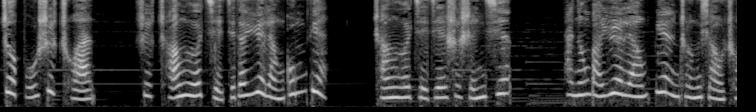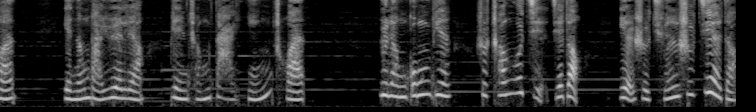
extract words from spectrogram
这不是船，是嫦娥姐姐的月亮宫殿。嫦娥姐姐是神仙，她能把月亮变成小船，也能把月亮。”变成大银船，月亮宫殿是嫦娥姐姐的，也是全世界的。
